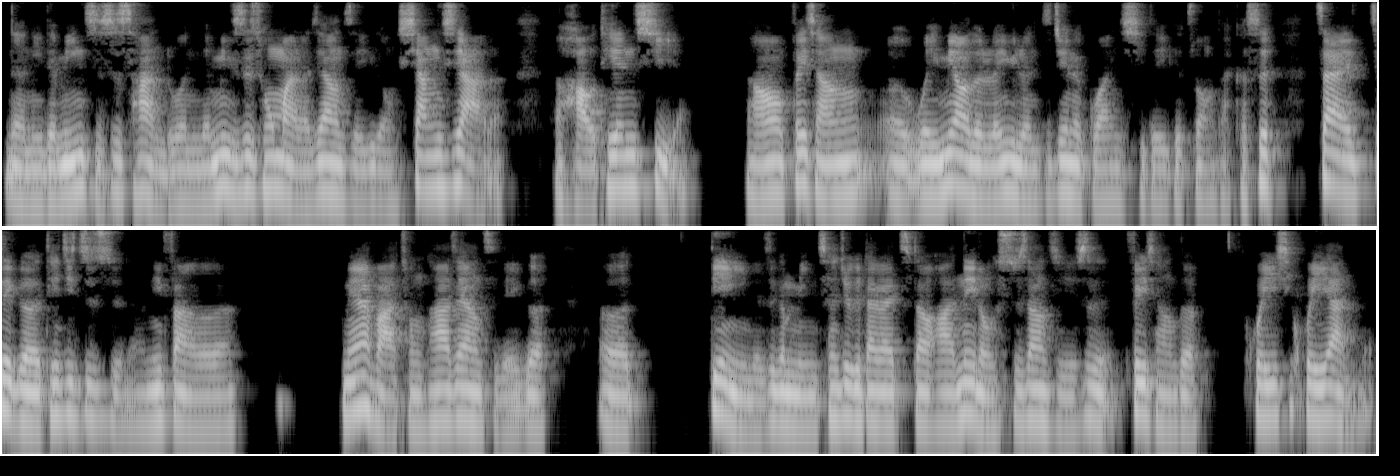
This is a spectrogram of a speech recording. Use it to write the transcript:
那你的名字是差很多。你的名字是充满了这样子一种乡下的好天气，然后非常呃微妙的人与人之间的关系的一个状态。可是。在这个天气之子呢，你反而没办法从它这样子的一个呃电影的这个名称，就可以大概知道它内容事实上其实是非常的灰灰暗的。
